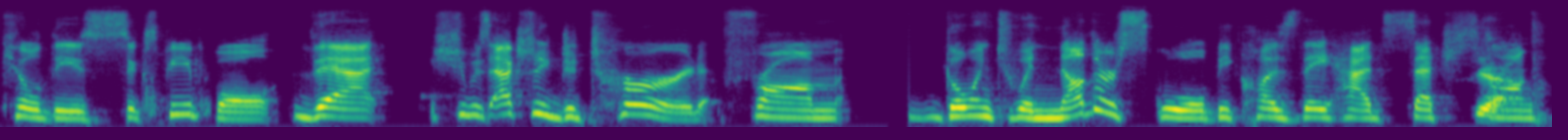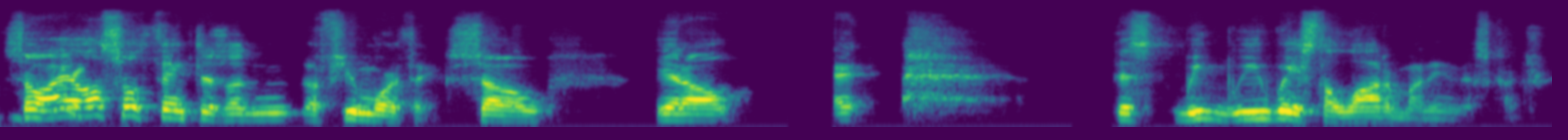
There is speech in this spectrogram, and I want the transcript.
killed these six people, that she was actually deterred from going to another school because they had such strong. Yeah. So I also think there's a, a few more things. So, you know, eh, this we we waste a lot of money in this country.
